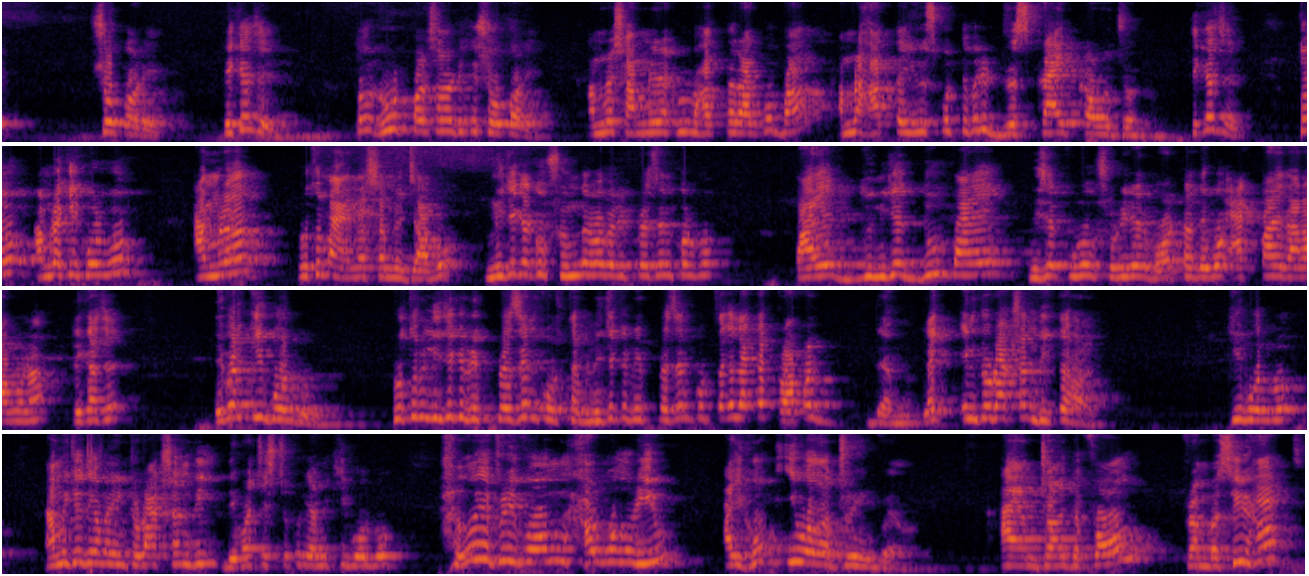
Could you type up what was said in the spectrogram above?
শো করে। ঠিক আছে? তো রুট পার্সোনালিটিকে শো করে। আমরা সামনে এরকম হাতটা রাখব বা আমরা হাতটা ইউজ করতে পারি ডিসক্রাইব করার জন্য, ঠিক আছে? তো আমরা কি করব? আমরা প্রথমে আয়নার সামনে যাব, নিজেকে খুব সুন্দরভাবে রিপ্রেজেন্ট করব। পায়ে নিজের দু পায়ে নিজের পুরো শরীরের ভরটা দেবো, এক পায়ে দাঁড়াবো না, ঠিক আছে? এবার কি বলব? প্রথমে নিজেকে রিপ্রেজেন্ট করতে হবে। নিজেকে রিপ্রেজেন্ট করতে গেলে একটা প্রপার লাইক ইন্ট্রোডাকশন দিতে হয়। কি বলব? আমি যদি আমার ইন্ট্রোডাকশন দিই দেওয়ার চেষ্টা করি, আমি কি বলব? Hello everyone, how are you? I hope you are doing well. I am Jonathan Fall from Basirhat.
